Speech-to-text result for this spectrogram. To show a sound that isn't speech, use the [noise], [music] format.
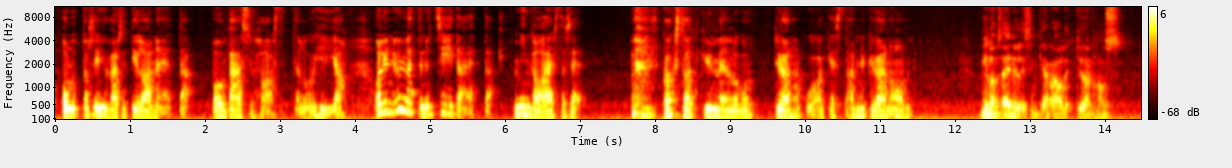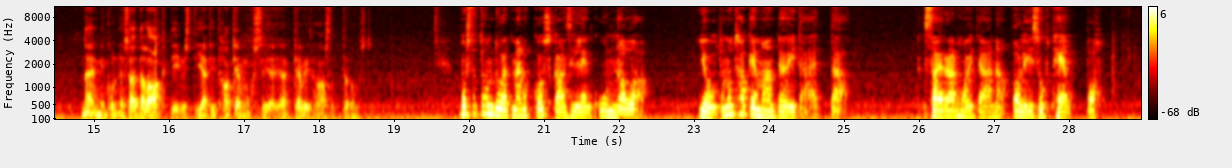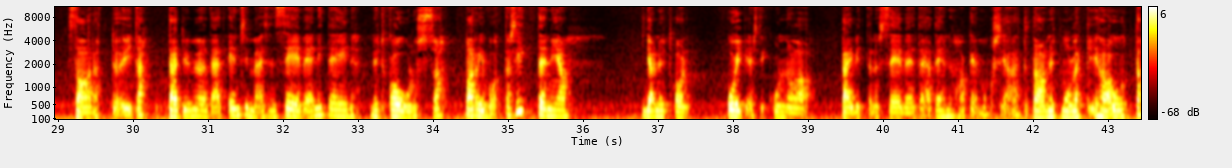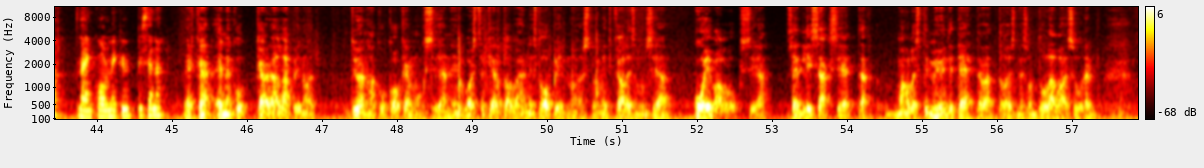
ollut tosi hyvä se tilanne, että olen päässyt haastatteluihin ja olin yllättynyt siitä, että minkälaista se [laughs] 2010-luvun työnhaku oikeastaan nykyään on. Milloin sä edellisen kerran olit työnhaussa? Näin niin kun jos ajatellaan aktiivisesti, jätit hakemuksia ja kävit haastatteluista. Musta tuntuu, että mä en ole koskaan silleen kunnolla joutunut hakemaan töitä, että sairaanhoitajana oli suht helppo saada töitä. Täytyy myöntää, että ensimmäisen CVni tein nyt koulussa pari vuotta sitten ja, ja nyt on oikeasti kunnolla päivittänyt CVtä ja tehnyt hakemuksia. Että tämä on nyt mullekin ihan uutta näin kolmikymppisenä. Ehkä ennen kuin käydään läpi noita työnhakukokemuksia, niin voisitko kertoa vähän niistä opinnoista, mitkä oli semmoisia oivalluksia sen lisäksi, että mahdollisesti myyntitehtävät olisi ne sun tulevaisuuden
